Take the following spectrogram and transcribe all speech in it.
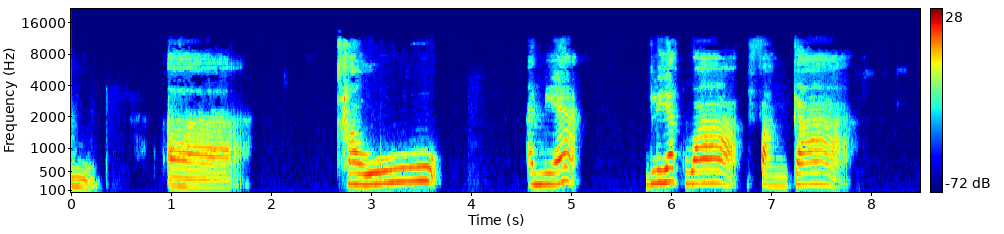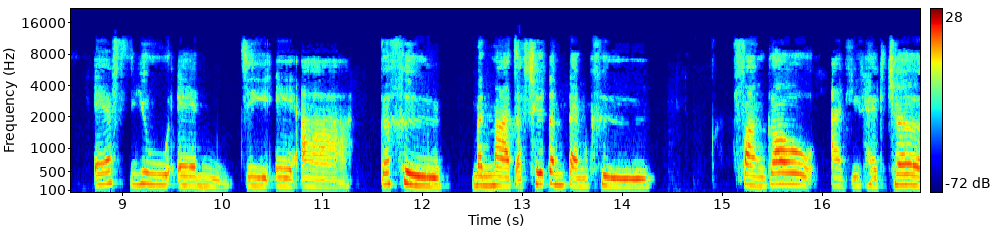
นอ่า เขาอันเนี้ยเรียกว่าฟังกา F U N G A R ก็คือมันมาจากชื่อเต็มๆคือ fungal architecture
